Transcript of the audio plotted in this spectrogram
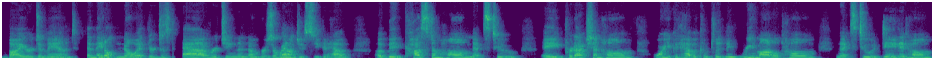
buyer demand and they don't know it. They're just averaging the numbers around you. So you could have a big custom home next to a production home, or you could have a completely remodeled home next to a dated home.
